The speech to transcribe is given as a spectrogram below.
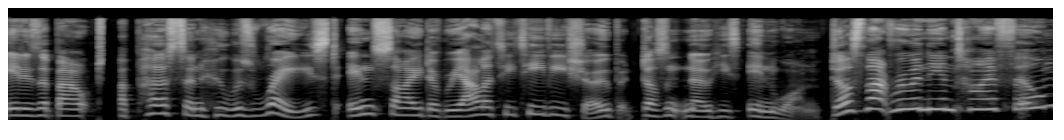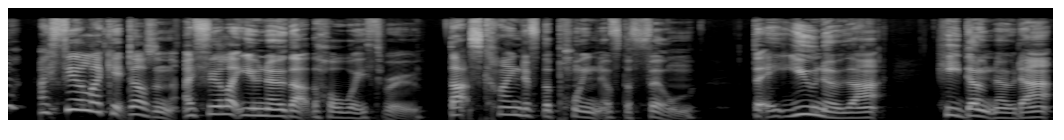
it is about a person who was raised inside a reality TV show but doesn't know he's in one. Does that ruin the entire film? I feel like it doesn't. I feel like you know that the whole way through. That's kind of the point of the film. That you know that, he don't know that.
